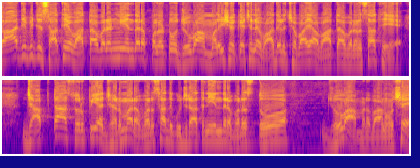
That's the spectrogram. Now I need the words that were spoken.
ગાજવીજ સાથે વાતાવરણની અંદર પલટો જોવા મળી શકે છે અને વાદળ છવાયા વાતાવરણ સાથે ઝાપટા સુરપીય ઝરમર વરસાદ ગુજરાતની અંદર વરસતો જોવા મળવાનો છે.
